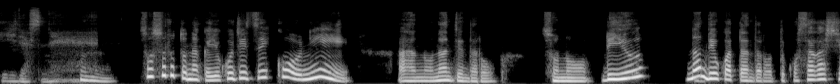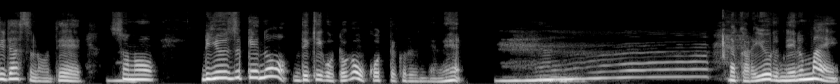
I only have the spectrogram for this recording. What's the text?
いいですね。うん。そうするとなんか翌日以降に、あの、なんて言うんだろう。その理由なんでよかったんだろうってこう探し出すので、そ、の理由付けの出来事が起こってくるんでね。うーん。だから夜寝る前、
